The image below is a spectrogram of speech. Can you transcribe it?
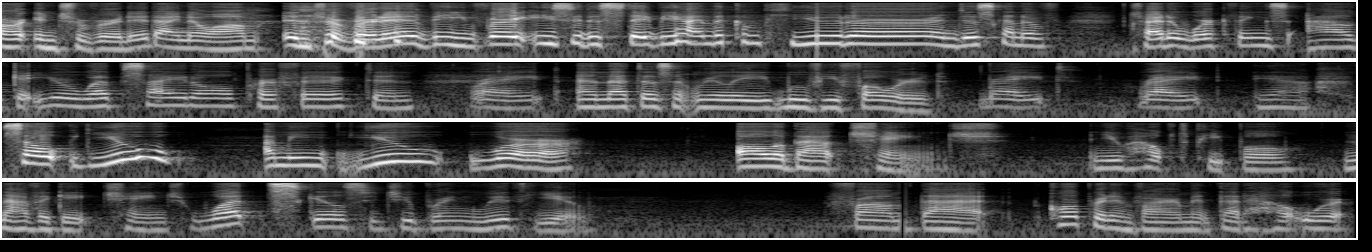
are introverted. I know I'm introverted. It'd be very easy to stay behind the computer and just kind of try to work things out, get your website all perfect and right. And that doesn't really move you forward. Right. Right. Yeah. So you I mean, you were all about change and you helped people navigate change. What skills did you bring with you from that corporate environment that helped, were,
